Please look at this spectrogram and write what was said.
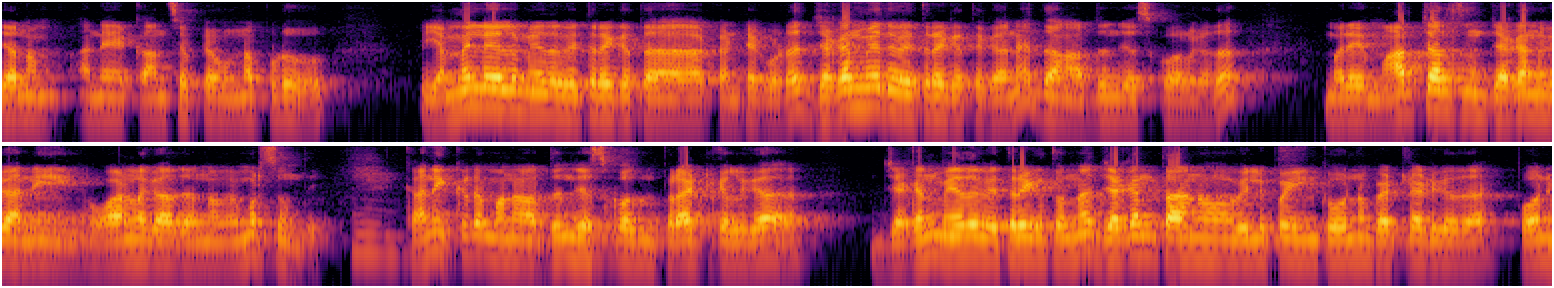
జనం అనే కాన్సెప్ట్ ఉన్నప్పుడు ఎమ్మెల్యేల మీద వ్యతిరేకత కంటే కూడా జగన్ మీద వ్యతిరేకతగానే దాన్ని అర్థం చేసుకోవాలి కదా. మరి మార్చాల్సిన జగన్ కానీ వాళ్ళని కాదన్న విమర్శ ఉంది. కానీ ఇక్కడ మనం అర్థం చేసుకోవాల్సిన ప్రాక్టికల్గా జగన్ మీద వ్యతిరేకత ఉన్నా జగన్ తాను వెళ్ళిపోయి ఇంకోరిని పెట్టలేడు కదా. పోని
